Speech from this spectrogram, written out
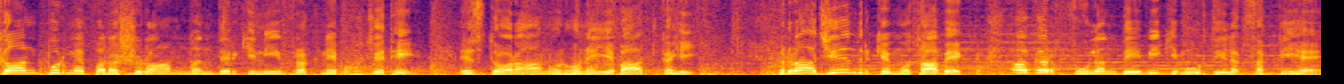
कानपुर में परशुराम मंदिर की नींव रखने पहुँचे थे। इस दौरान उन्होंने ये बात कही, राजेंद्र के मुताबिक, अगर फूलन देवी की मूर्ति लग सकती है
